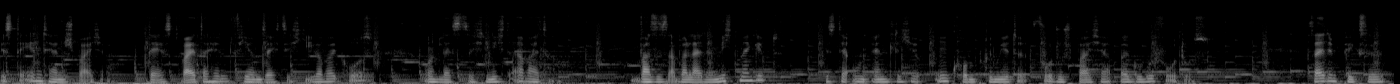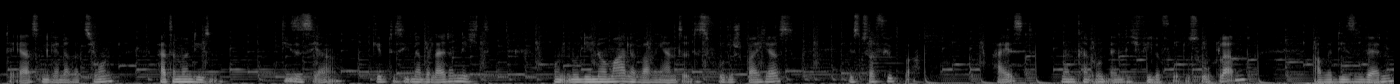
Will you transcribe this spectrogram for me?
ist der interne Speicher. Der ist weiterhin 64 GB groß und lässt sich nicht erweitern. Was es aber leider nicht mehr gibt, ist der unendliche, unkomprimierte Fotospeicher bei Google Fotos. Seit dem Pixel der ersten Generation hatte man diesen. Dieses Jahr gibt es ihn aber leider nicht und nur die normale Variante des Fotospeichers ist verfügbar. Heißt, man kann unendlich viele Fotos hochladen, aber diese werden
